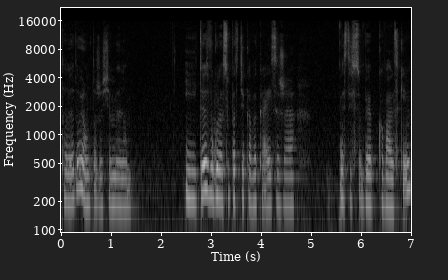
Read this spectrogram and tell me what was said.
tolerują to, że się mylą. I to jest w ogóle super ciekawy case, że jesteś sobie Kowalskim,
